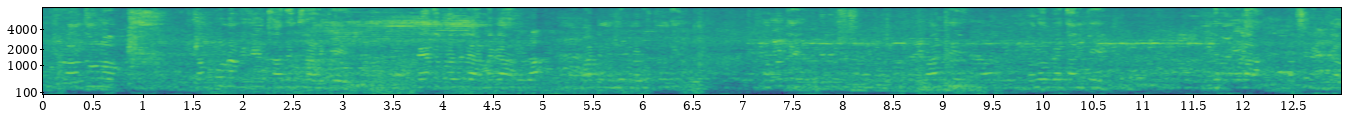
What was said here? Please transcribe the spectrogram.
ఈ ప్రాంతంలో సంపూర్ణ విజయం సాధించడానికి పేద ప్రజలే అండగా పార్టీ ముందుకు నడుస్తుంది. కాబట్టి ఇలాంటి బలోపేతానికి అందరూ కూడా దక్షిణంగా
